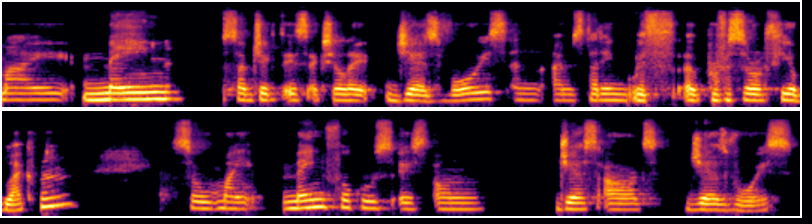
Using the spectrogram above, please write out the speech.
my main subject is actually jazz voice, and I'm studying with uh, Professor Theo Bleckmann. So my main focus is on jazz arts, jazz voice.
